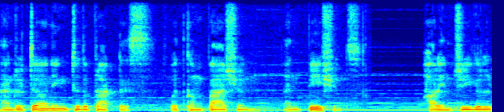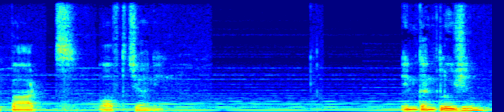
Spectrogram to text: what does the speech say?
and returning to the practice with compassion and patience are integral parts of the journey. In conclusion,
